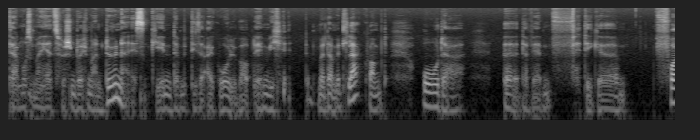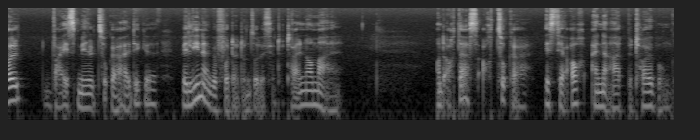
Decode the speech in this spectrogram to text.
da muss man ja zwischendurch mal einen Döner essen gehen, damit dieser Alkohol überhaupt irgendwie, damit man damit klarkommt. Oder äh, da werden fettige, voll Weißmehl, zuckerhaltige Berliner gefuttert und so. Das ist ja total normal. Und auch das, auch Zucker, ist ja auch eine Art Betäubung.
